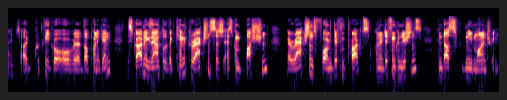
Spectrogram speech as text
Right? So I'll quickly go over the dot point again. Describe an example of a chemical reaction such as combustion, where reactions form different products under different conditions and thus would need monitoring.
